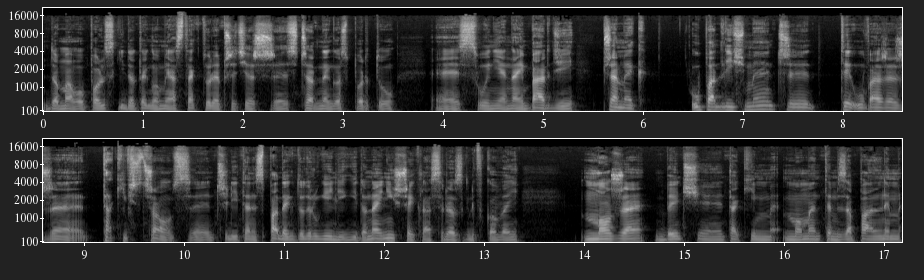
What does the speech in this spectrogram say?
do Małopolski, do tego miasta, które przecież z czarnego sportu e, słynie najbardziej. Przemek, upadliśmy, czy ty uważasz, że taki wstrząs, e, czyli ten spadek do drugiej ligi, do najniższej klasy rozgrywkowej, może być e, takim momentem zapalnym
